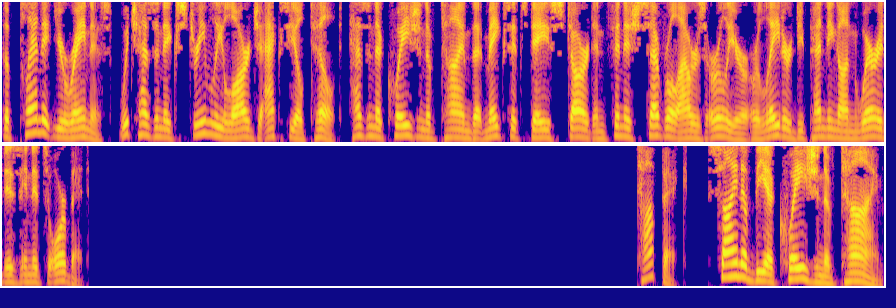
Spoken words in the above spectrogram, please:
The planet Uranus, which has an extremely large axial tilt, has an equation of time that makes its days start and finish several hours earlier or later depending on where it is in its orbit. Sign of the equation of time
